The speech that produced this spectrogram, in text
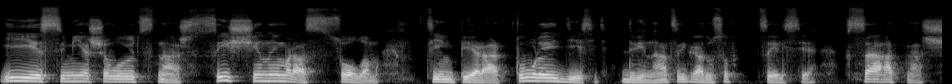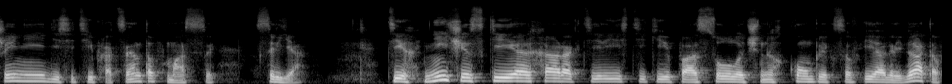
и смешивают с насыщенным рассолом температурой 10-12 градусов Цельсия в соотношении 10% массы сырья. Технические характеристики посолочных комплексов и агрегатов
